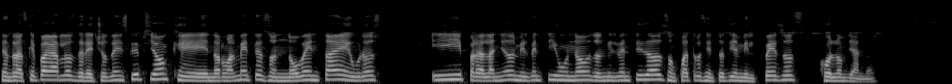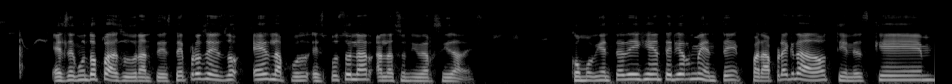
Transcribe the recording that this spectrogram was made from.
tendrás que pagar los derechos de inscripción que normalmente son 90 euros y para el año 2021-2022 son 410 mil pesos colombianos. El segundo paso durante este proceso es, la, postular a las universidades. Como bien te dije anteriormente, para pregrado tienes que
